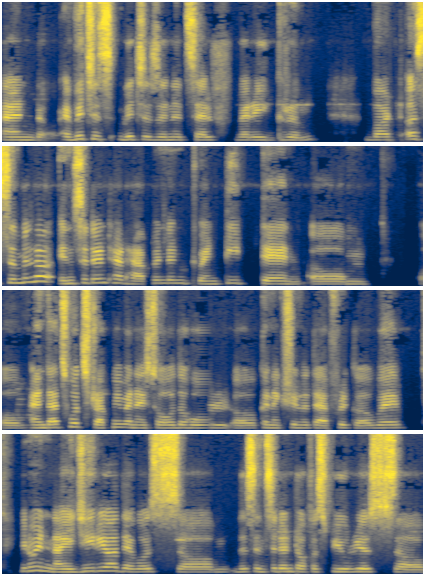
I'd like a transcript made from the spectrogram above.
and uh, which is which is in itself very grim. But a similar incident had happened in 2010 um, um, and that's what struck me when I saw the whole uh, connection with Africa, where you know in Nigeria there was um, this incident of a spurious uh,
